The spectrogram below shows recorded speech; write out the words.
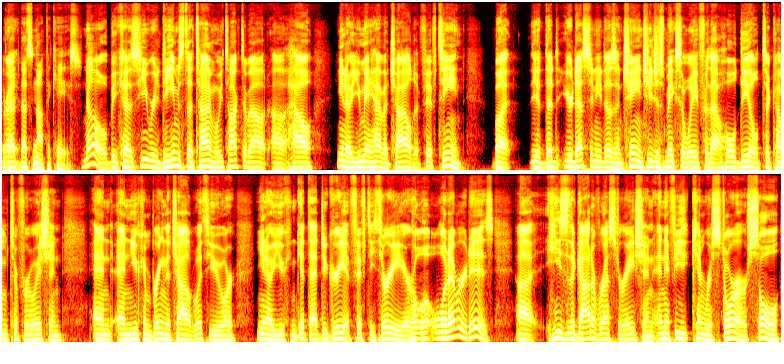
Like Right. that, that's not the case. No, because he redeems the time. We talked about uh, how you know you may have a child at 15, but the, the, your destiny doesn't change. He just makes a way for that whole deal to come to fruition, and and you can bring the child with you, or you know you can get that degree at 53 or wh- whatever it is. Uh, he's the God of restoration, and if he can restore our soul,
